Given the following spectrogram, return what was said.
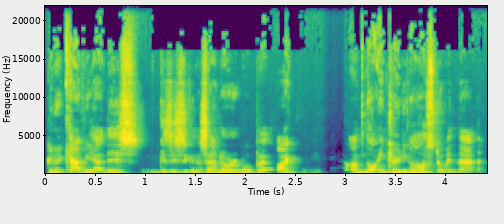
going to caveat this because this is going to sound horrible, but I I'm not including Arsenal in that.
